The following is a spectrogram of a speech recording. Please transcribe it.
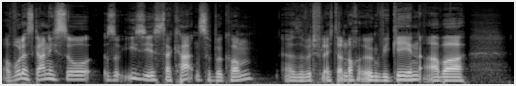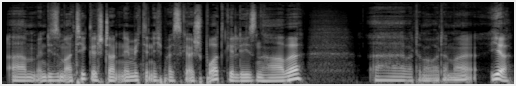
Obwohl es gar nicht so, so easy ist, da Karten zu bekommen. Also wird vielleicht dann doch irgendwie gehen, aber ähm, in diesem Artikel stand nämlich, den ich bei Sky Sport gelesen habe. Äh, warte mal, warte mal. Hier.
